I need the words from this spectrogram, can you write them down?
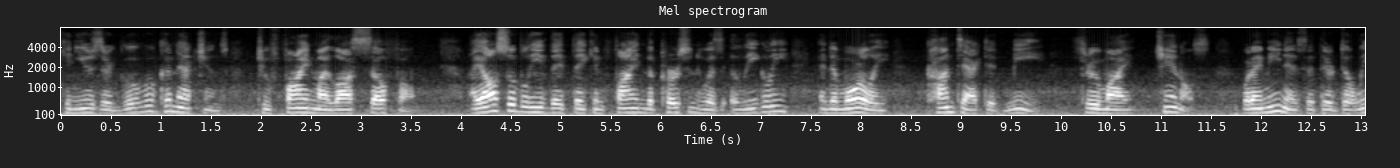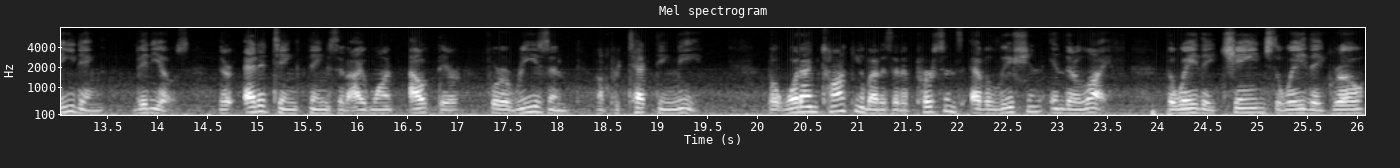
can use their Google connections to find my lost cell phone. I also believe that they can find the person who has illegally and immorally contacted me through my channels. What I mean is that they're deleting videos. They're editing things that I want out there for a reason of protecting me. But what I'm talking about is that a person's evolution in their life, the way they change, the way they grow,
